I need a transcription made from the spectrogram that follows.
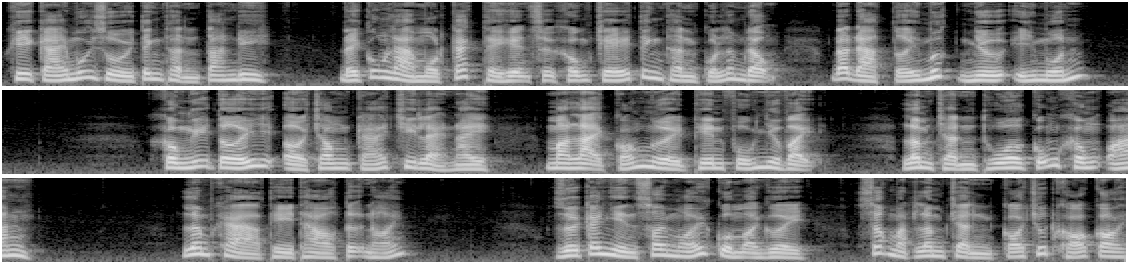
khi cái mũi dùi tinh thần tan đi, đấy cũng là một cách thể hiện sự khống chế tinh thần của Lâm Động đã đạt tới mức như ý muốn. Không nghĩ tới ở trong cái chi lẻ này mà lại có người thiên phú như vậy. Lâm Trần thua cũng không oan. Lâm Khả thì thào tự nói. Dưới cái nhìn soi mói của mọi người, sắc mặt Lâm Trần có chút khó coi.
